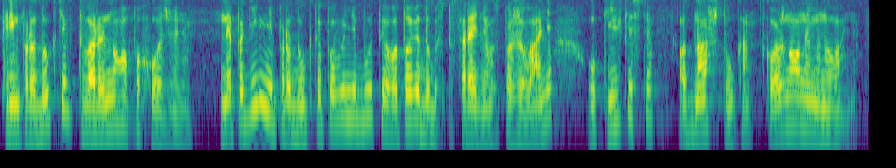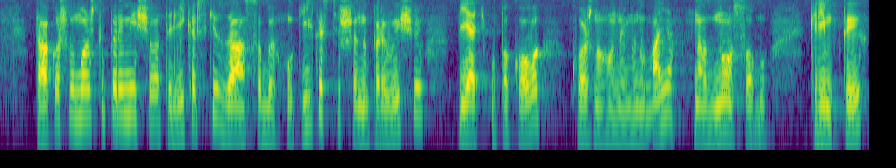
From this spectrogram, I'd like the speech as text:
крім продуктів тваринного походження. Неподільні продукти повинні бути готові до безпосереднього споживання у кількості одна штука кожного найменування. Також ви можете переміщувати лікарські засоби у кількості, що не перевищує 5 упаковок кожного найменування на одну особу, крім тих,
